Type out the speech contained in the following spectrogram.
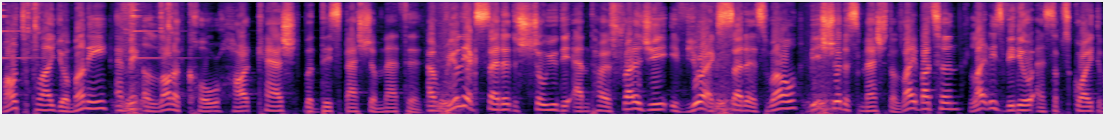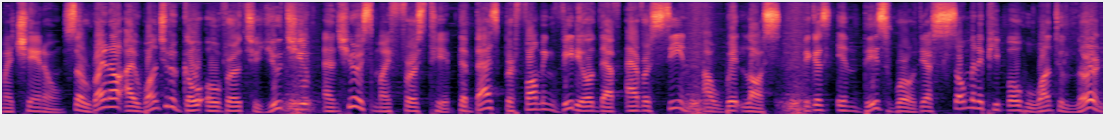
multiply your money and make a lot of cold hard cash with this special method. I'm really excited to show you the entire strategy. If you're excited as well, be sure to smash the like button, like this video and subscribe to my channel. So right now I want you to go over to YouTube and here is my first tip. The best performing video that I've ever seen are weight loss because in this world there are so many people who want to learn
